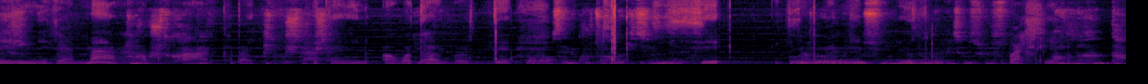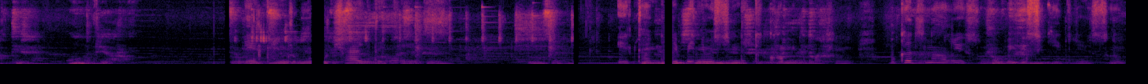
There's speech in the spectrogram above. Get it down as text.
Hepinize merhaba arkadaşlar. Bugün Avatar World'de Babam seni kurtarmak için mi? dizi diyorsun? yapıyoruz. Başlayalım. Allah'ın takdiri. Onu diyorum. İlk önce uçağa gideceğiz. İlk önce benim üstümdeki kombini başlayalım. Bu kadını alıyorsun, bir üst giydiriyorsun.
